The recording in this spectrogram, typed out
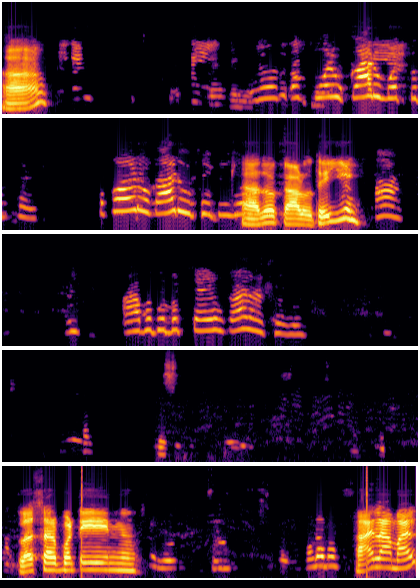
હા હા તો કાળું થઈ ગયું આ બધા બચ્ચા એમ કાળા છે લસર પટ્ટી હાલ આમ હાલ.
